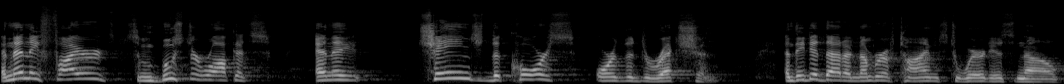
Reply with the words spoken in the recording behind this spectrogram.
And then they fired some booster rockets and they changed the course or the direction. And they did that a number of times to where it is now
